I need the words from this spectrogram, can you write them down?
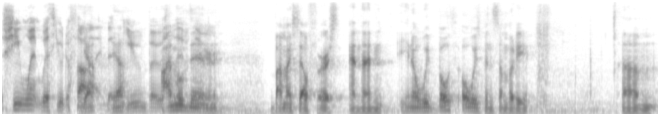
she went with you to find. Yeah, yeah. You both. I moved lived in by myself first, and then you know we've both always been somebody, um,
